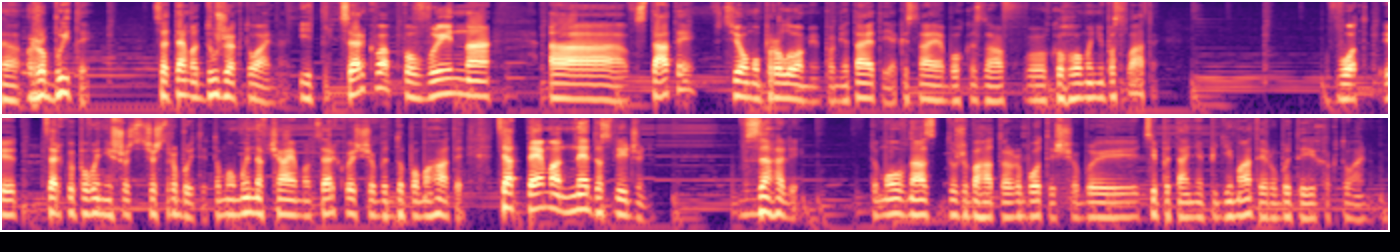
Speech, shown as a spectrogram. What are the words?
е, робити. Це тема дуже актуальна. І церква повинна е, встати в цьому проломі. Пам'ятаєте, як Ісая Бог казав, кого мені послати? От. І церкви повинні щось щось робити. Тому ми навчаємо церкви, щоб допомагати. Ця тема не дослідження взагалі. Тому в нас дуже багато роботи, щоб ці питання підіймати і робити їх актуальними.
